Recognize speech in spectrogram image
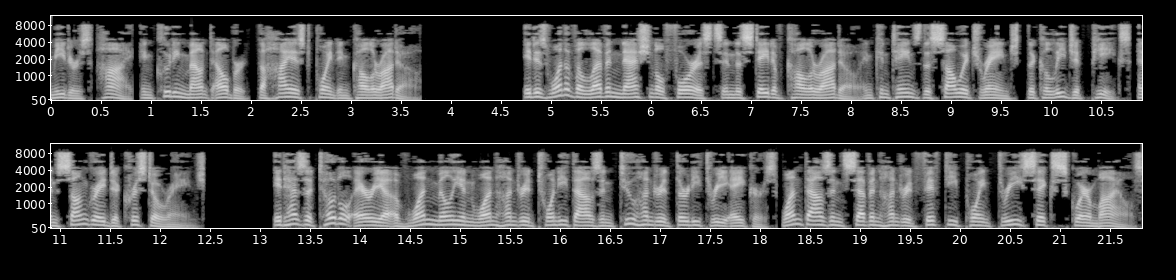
meters high, including Mount Elbert, the highest point in Colorado. It is one of 11 national forests in the state of Colorado and contains the Sawatch Range, the Collegiate Peaks, and Sangre de Cristo Range. It has a total area of 1,120,233 acres, 1,750.36 square miles,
